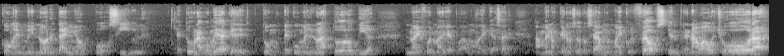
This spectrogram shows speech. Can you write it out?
con el menor daño posible. Esto es una comida que de, de comérnoslas todos los días no hay forma que podamos hacer A menos que nosotros seamos Michael Phelps, que entrenaba 8 horas,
